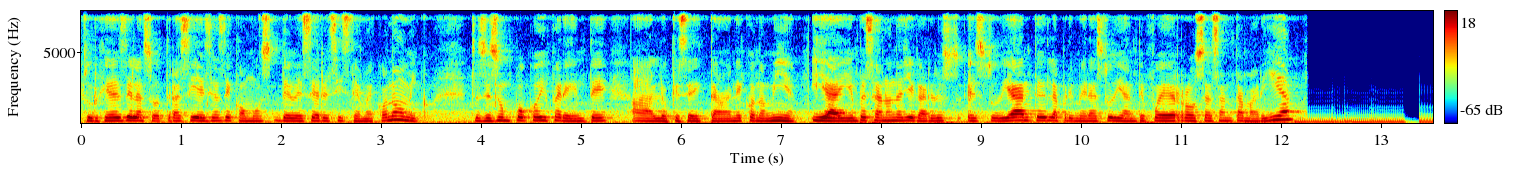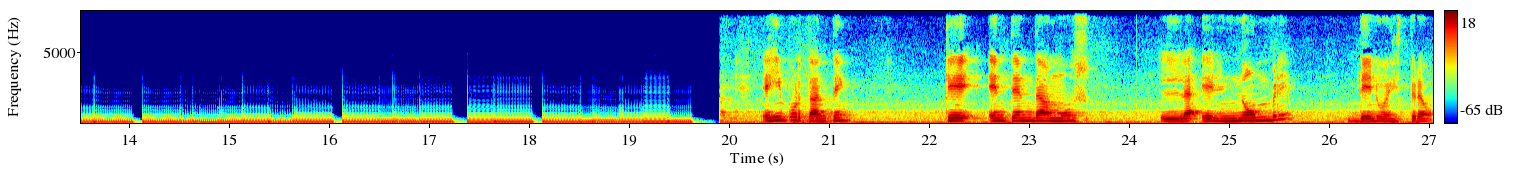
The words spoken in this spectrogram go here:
surge desde las otras ciencias de cómo debe ser el sistema económico. Entonces es un poco diferente a lo que se dictaba en economía. Y ahí empezaron a llegar los estudiantes. La primera estudiante fue Rosa Santamaría. Es importante que entendamos el nombre de, nuestra,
